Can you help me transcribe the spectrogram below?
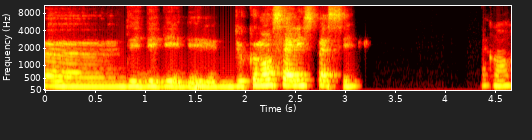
de comment ça allait se passer. D'accord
